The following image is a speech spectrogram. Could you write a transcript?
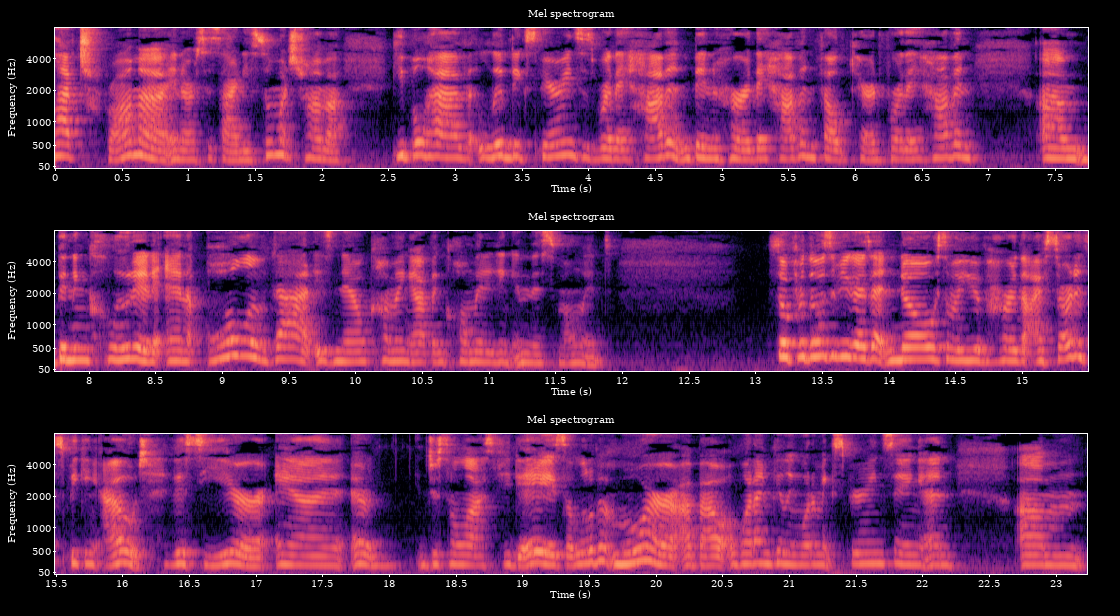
have trauma in our society, so much trauma. People have lived experiences where they haven't been heard, they haven't felt cared for, they haven't um, been included. And all of that is now coming up and culminating in this moment. So, for those of you guys that know, some of you have heard that I've started speaking out this year and uh, just in the last few days a little bit more about what I'm feeling, what I'm experiencing. And um,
